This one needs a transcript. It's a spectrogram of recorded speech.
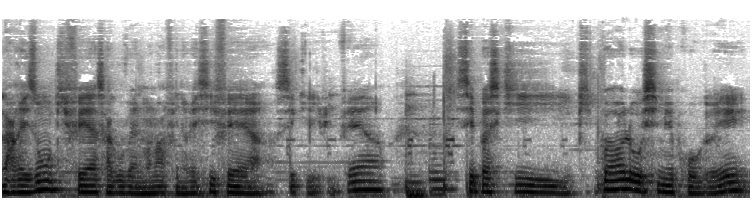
La raison qui fait sa gouvernement fin réussi faire ce qu'il fin faire, c'est parce qu'il parle aussi mes progrès,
